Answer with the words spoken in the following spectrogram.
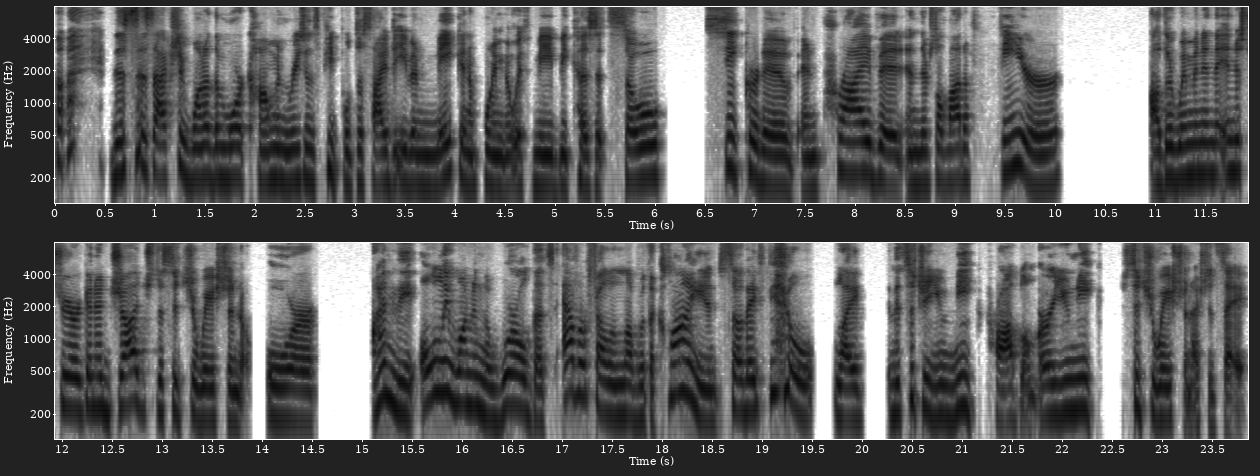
this is actually one of the more common reasons people decide to even make an appointment with me because it's so secretive and private, and there's a lot of fear. Other women in the industry are going to judge the situation, or I'm the only one in the world that's ever fell in love with a client. So they feel like it's such a unique problem or a unique situation, I should say.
